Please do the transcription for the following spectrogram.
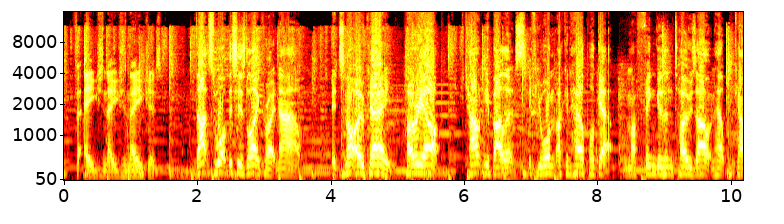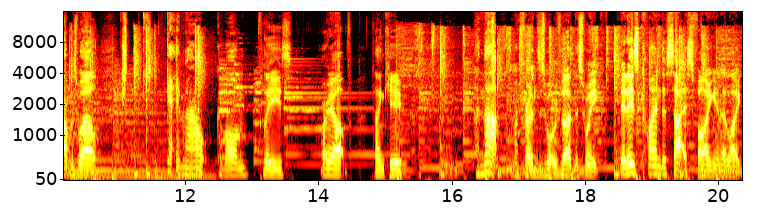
for ages and ages and ages. That's what this is like right now. It's not okay. Hurry up. Count your ballots. If you want, I can help. I'll get my fingers and toes out and help you count as well. Just, just get him out. Come on, please. Hurry up. Thank you. And that, my friends, is what we've learnt this week. It is kind of satisfying in a like,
